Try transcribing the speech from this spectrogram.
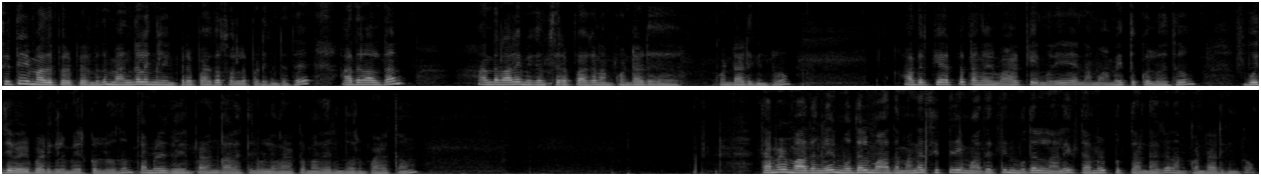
சித்திரை மாத பிறப்பு என்பது மங்களங்களின் பிறப்பாக சொல்லப்படுகின்றது. அதனால்தான் அந்த நாளை மிகவும் சிறப்பாக நாம் கொண்டாடு கொண்டாடுகின்றோம். அதற்கேற்ப தங்களின் வாழ்க்கை முறையை நாம் அமைத்துக்கொள்வதும் பூஜை வழிபாடுகளை மேற்கொள்வதும் தமிழர்களின் பழங்காலத்தில் உள்ள வழக்கமாக இருந்து வரும் பழக்கம். தமிழ் மாதங்களில் முதல் மாதமான சித்திரை மாதத்தின் முதல் நாளை தமிழ் புத்தாண்டாக நாம் கொண்டாடுகின்றோம்.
